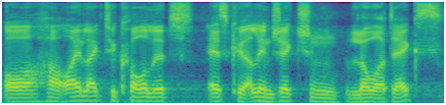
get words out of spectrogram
or how I like to call it, SQL injection lower decks.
